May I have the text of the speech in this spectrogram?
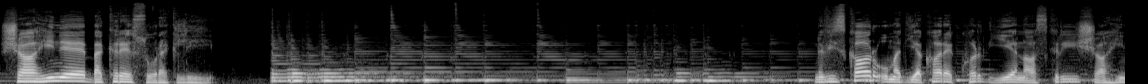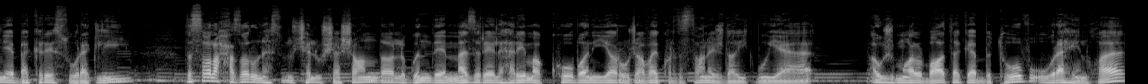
شاهین بکر سورکلی نویسکار و مدیکار کرد یه ناسکری شاهین بکر سورکلی در سال 1946 دا لگند مزر الهرم کوبانیا روجاوای کردستان اجدایک بویه او جمال باتا که بتوف و رهین خواه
